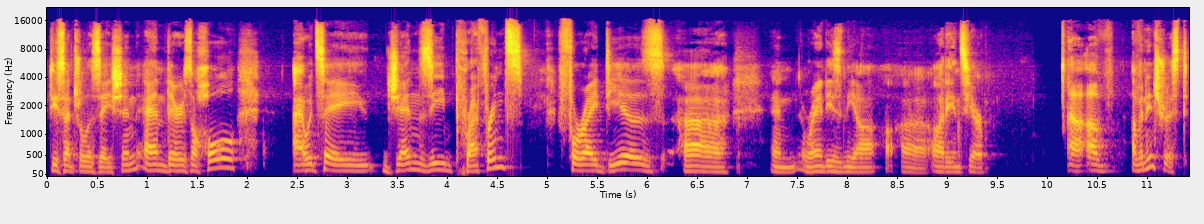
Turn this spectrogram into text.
decentralization, and there's a whole, I would say, Gen Z preference for ideas, uh, and Randy's in the uh, uh, audience here. Uh, of of an interest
